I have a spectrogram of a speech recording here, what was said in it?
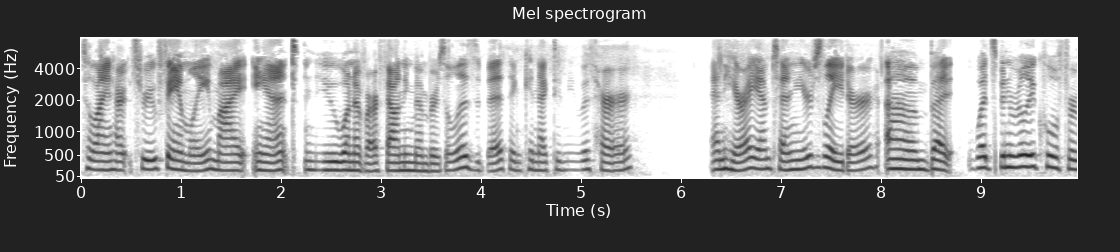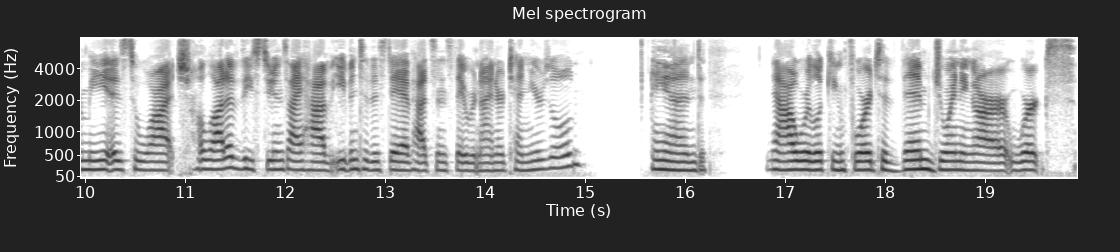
to Lionheart through family. My aunt knew one of our founding members, Elizabeth, and connected me with her and here I am 10 years later. Um, but what's been really cool for me is to watch a lot of these students I have, even to this day, I've had since they were nine or 10 years old. And now we're looking forward to them joining our works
